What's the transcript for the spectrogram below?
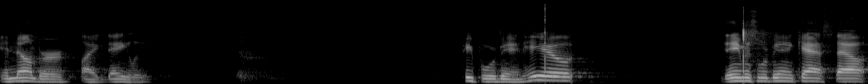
in number like daily. People were being healed, demons were being cast out,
